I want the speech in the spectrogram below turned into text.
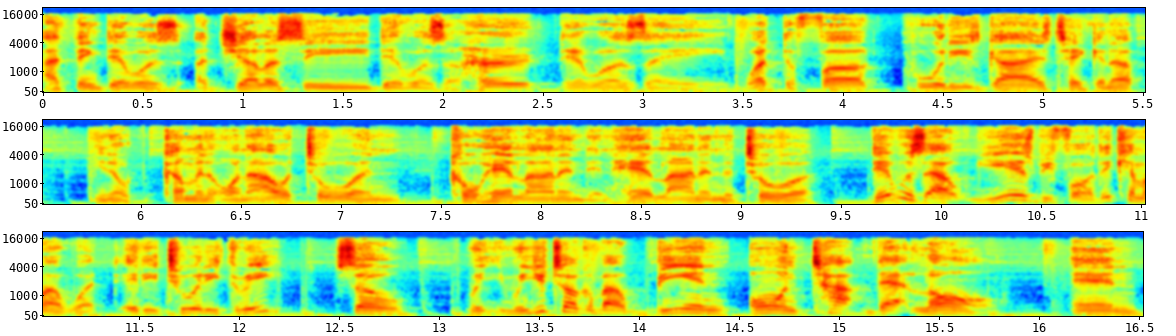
I think there was a jealousy, there was a hurt, there was a what the fuck? Who are these guys taking up, you know, coming on our tour and co-headlining, then headlining the tour? They was out years before. They came out what, 82, 83? So when, when you talk about being on top that long, and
